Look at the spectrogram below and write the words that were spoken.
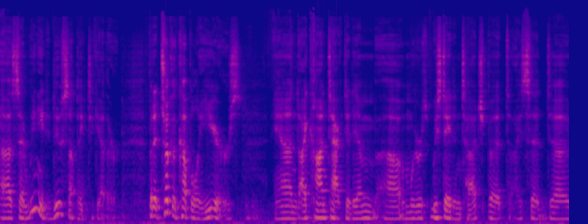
uh, said, We need to do something together. But it took a couple of years and I contacted him. Um, we were we stayed in touch, but I said, uh,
